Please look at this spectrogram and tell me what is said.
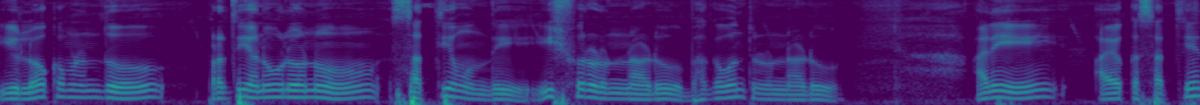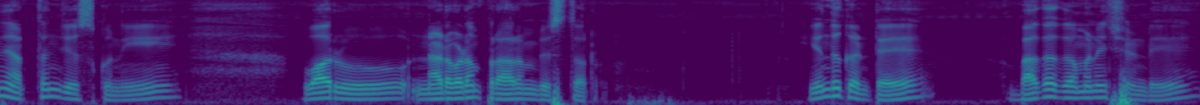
ఈ లోకమునందు ప్రతి అణువులోనూ సత్యం ఉంది ఈశ్వరుడు ఉన్నాడు భగవంతుడు ఉన్నాడు అని ఆ యొక్క సత్యాన్ని అర్థం చేసుకుని వారు నడవడం ప్రారంభిస్తారు. ఎందుకంటే బాగా గమనించండి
